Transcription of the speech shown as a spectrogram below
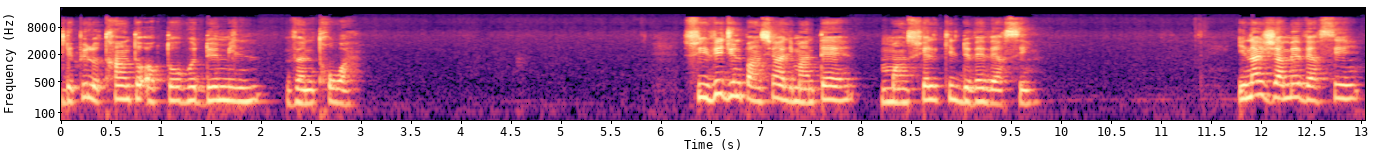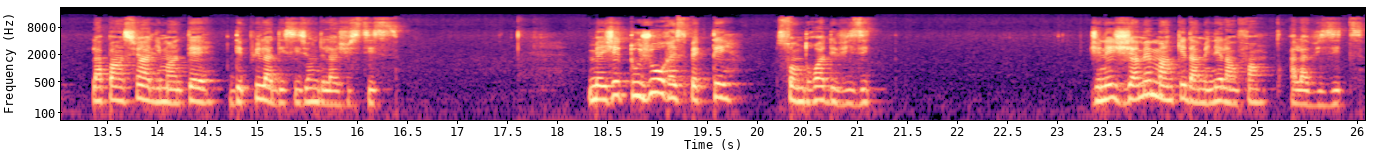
depuis le 30 octobre 2023, suivi d'une pension alimentaire mensuelle qu'il devait verser. Il n'a jamais versé la pension alimentaire depuis la décision de la justice. Mais j'ai toujours respecté son droit de visite. Je n'ai jamais manqué d'amener l'enfant à la visite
